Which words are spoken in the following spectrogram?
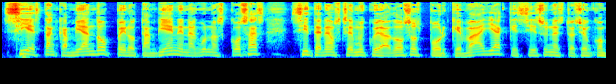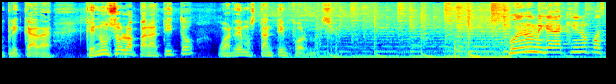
sí están cambiando, pero también en algunas cosas sí tenemos que ser muy cuidadosos porque vaya que sí es una situación complicada, que en un solo aparatito guardemos tanta información. Bueno, Miguel Aquino, pues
